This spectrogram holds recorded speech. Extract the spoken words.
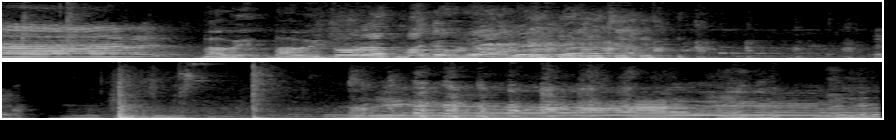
यार. भावी भावी का? झालं?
